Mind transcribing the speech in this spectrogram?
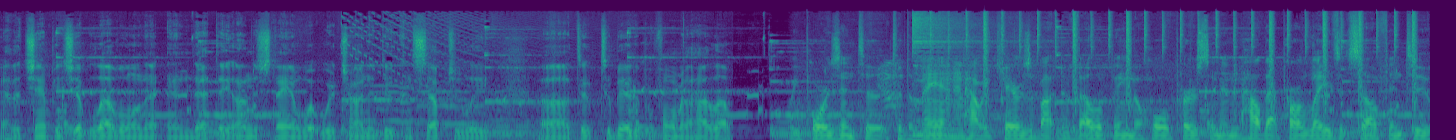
at a championship level and that, and that they understand what we're trying to do conceptually uh, to, to be able to perform at a high level. He pours into to the man and how he cares about developing the whole person and how that parlays itself into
